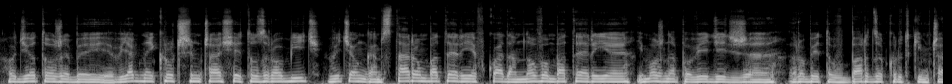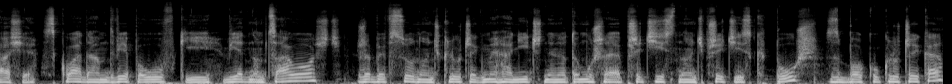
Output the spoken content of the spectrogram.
Chodzi o to, żeby w jak najkrótszym czasie to zrobić. Wyciągam starą baterię, wkładam nową baterię i można powiedzieć, że robię to w bardzo krótkim czasie. Składam dwie połówki w jedną całość. Żeby wsunąć kluczyk mechaniczny, no to muszę przycisnąć przycisk push z boku kluczyka.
